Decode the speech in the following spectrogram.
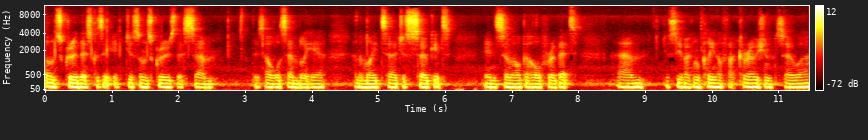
unscrew this because it, it, just unscrews this um, this whole assembly here and I might uh, just soak it in some alcohol for a bit um, just see if I can clean off that corrosion. So uh,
